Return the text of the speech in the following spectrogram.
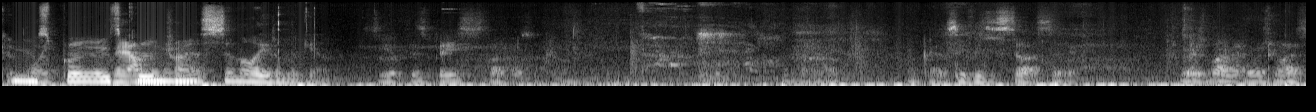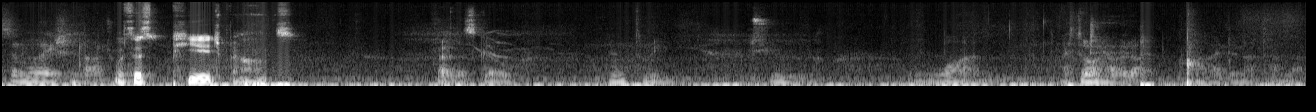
Can you spray ice Okay, I'm cream? gonna try and assimilate him again. See if his base levels are coming. Okay, let's see if he's still acidic. Where's my Where's my assimilation nodule? What's his pH balance? Alright, let's go. In three, two, one. I still don't have it up. No, I did not time that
